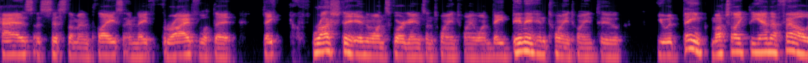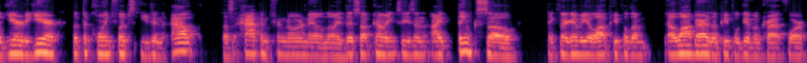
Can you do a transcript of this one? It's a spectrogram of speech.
has a system in place, and they thrived with it. They crushed it in one score games in 2021. They didn't in 2022. You would think, much like the NFL year to year, that the coin flips even out. Does it happen for Northern Illinois this upcoming season? I think so. I think they're going to be a lot people them a lot better than people give them credit for.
